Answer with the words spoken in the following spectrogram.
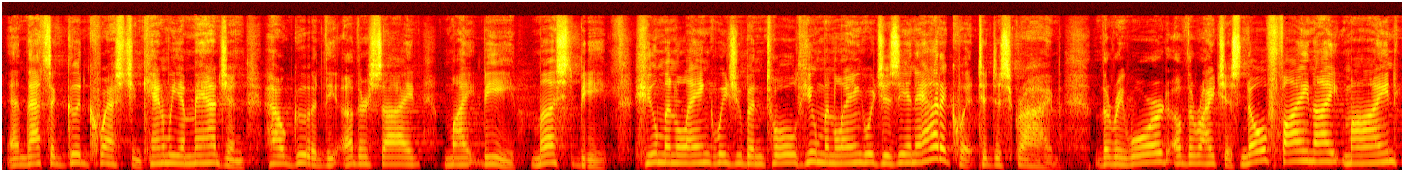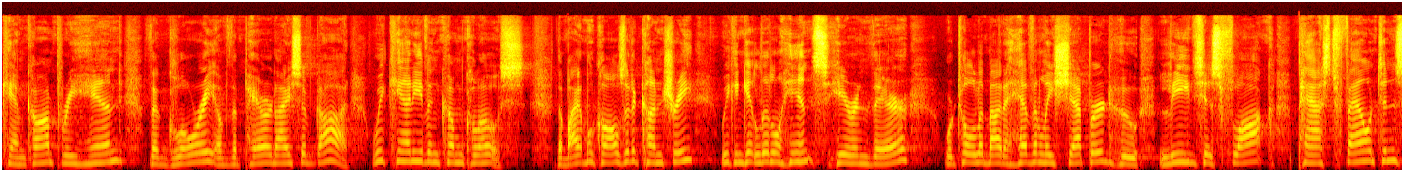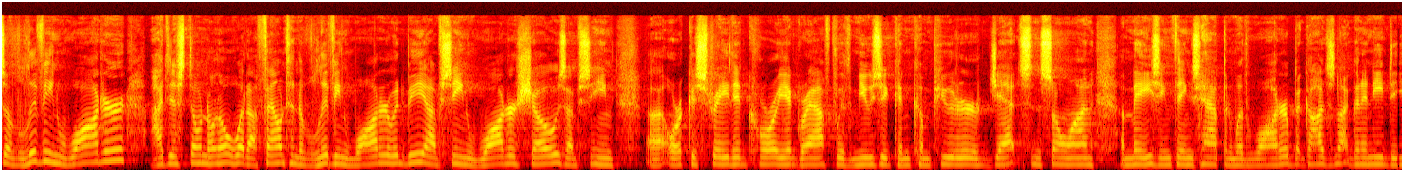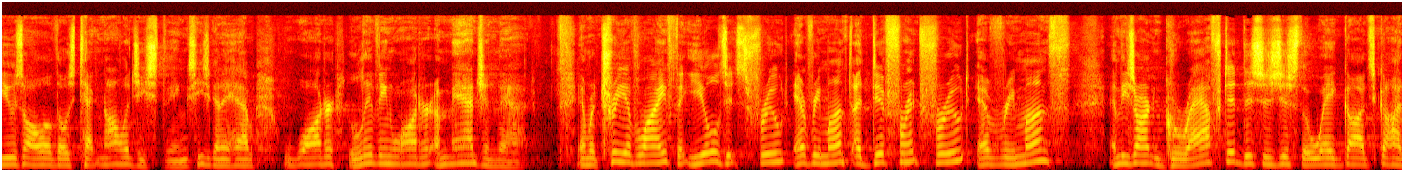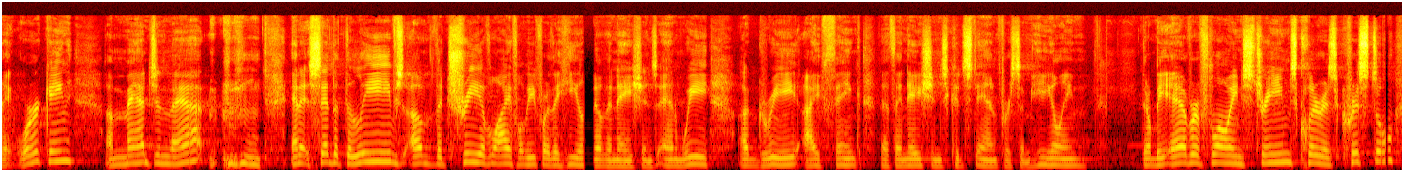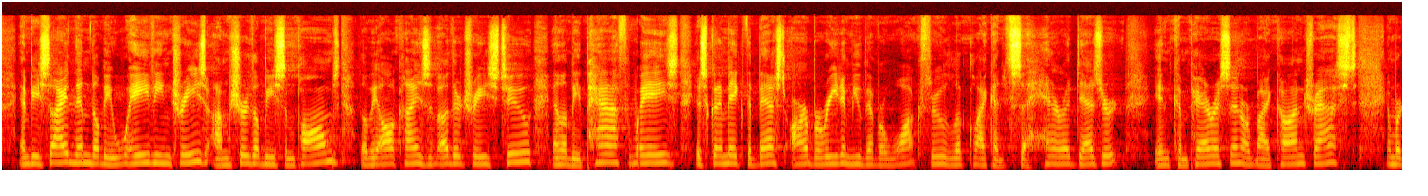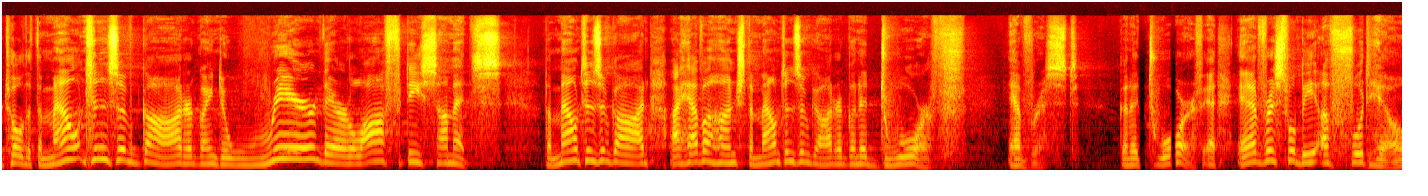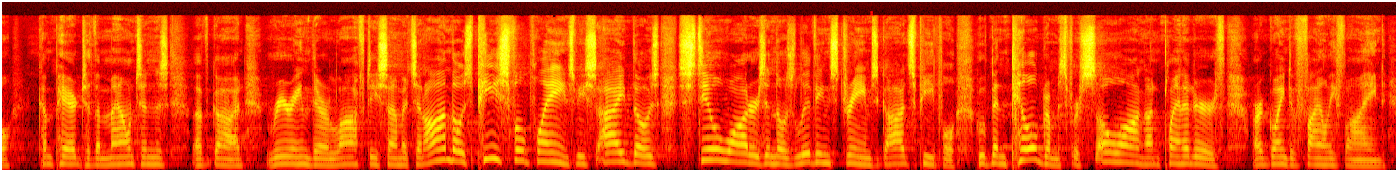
And that's a good question. Can we imagine how good the other side might be, must be? Human language, you've been told, human language is inadequate to describe the reward of the righteous. No finite mind can comprehend the glory of the paradise of God. We can't even come close. The Bible calls it a country. We can get little hints here and there. We're told about a heavenly shepherd who leads his flock past fountains of living water. I just don't know what a fountain of living water would be. I've seen water shows, I've seen uh, orchestrated, choreographed with music and computer jets and so on. Amazing things happen with water, but God's not going to need to use all of those technology things. He's going to have water, living water. Imagine that and a tree of life that yields its fruit every month, a different fruit every month. And these aren't grafted, this is just the way God's got it working. Imagine that. and it said that the leaves of the tree of life will be for the healing of the nations. And we agree, I think, that the nations could stand for some healing. There'll be ever flowing streams, clear as crystal, and beside them there'll be waving trees. I'm sure there'll be some palms. There'll be all kinds of other trees too, and there'll be pathways. It's going to make the best arboretum you've ever walked through look like a Sahara desert in comparison or by contrast. And we're told that the mountains of God are going to rear their lofty summits. The mountains of God, I have a hunch, the mountains of God are going to dwarf Everest going to dwarf. Everest will be a foothill compared to the mountains of God, rearing their lofty summits. And on those peaceful plains, beside those still waters and those living streams, God's people who've been pilgrims for so long on planet Earth are going to finally find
